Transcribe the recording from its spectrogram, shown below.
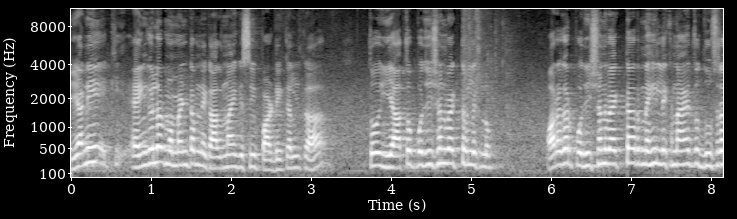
यानी कि एंगुलर मोमेंटम निकालना है किसी पार्टिकल का तो या तो पोजीशन वेक्टर लिख लो और अगर पोजीशन वेक्टर नहीं लिखना है तो दूसरा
